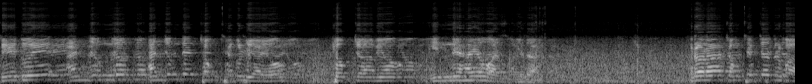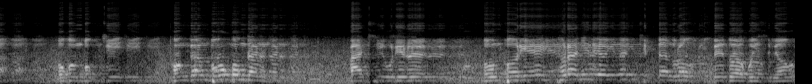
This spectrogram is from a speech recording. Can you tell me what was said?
제도의 안정적, 안정된 정착을 위하여 협조하며 인내하여 왔습니다. 그러나 정책자들과 보건복지 건강보험공단은 마치 우리를 돈벌이에 혈안이 되어 있는 집단으로 매도하고 있으며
